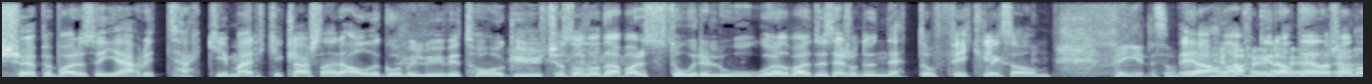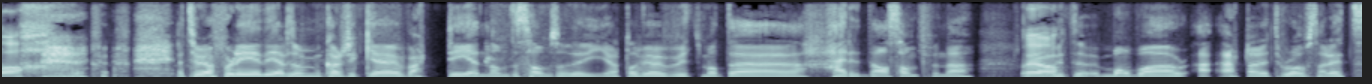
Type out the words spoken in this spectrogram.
kjøper bare så jævlig tacky merkeklær. Sånn her, alle går med Louis Vuitton og Gucci og sånn, og det er bare store logoer. og det bare, Du ser som du nettopp fikk liksom Penger, liksom. Ja, det er akkurat det. Det er sånn, ah. Jeg tror det er fordi de har liksom kanskje ikke vært igjennom det samme som det vi har. gjort. Vi har på en måte herda samfunnet. Ja, Mobba, erta litt, roasta litt.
